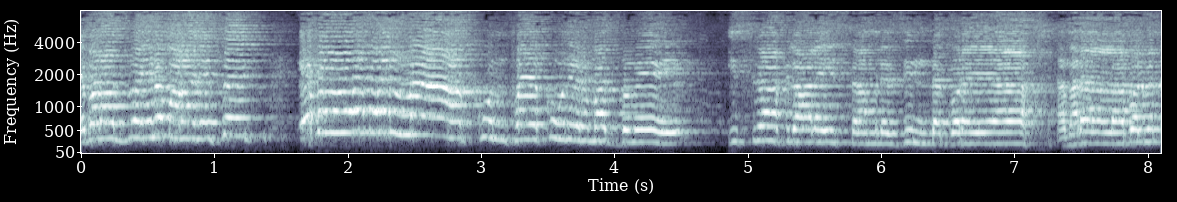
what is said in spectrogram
এবার আজরাইল মারা গেছে, এবার কোন ফায়াকুনের মাধ্যমে ইসরাফিল সালামের জিন্দা করাইয়া আমার আল্লাহ বলবেন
